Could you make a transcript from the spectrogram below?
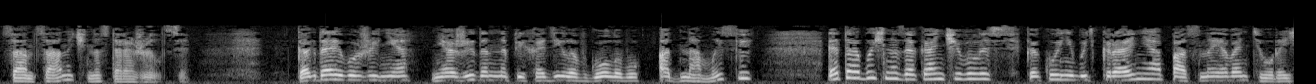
Сан Саныч насторожился. Когда его жене неожиданно приходила в голову одна мысль, это обычно заканчивалось какой-нибудь крайне опасной авантюрой.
